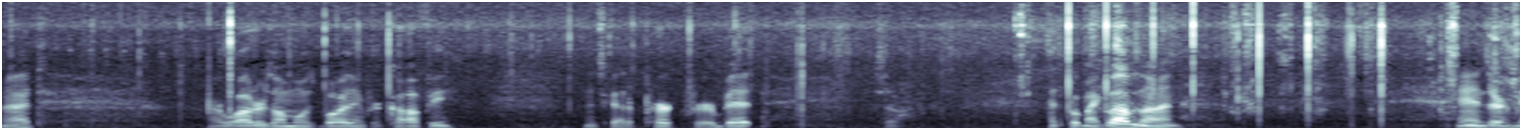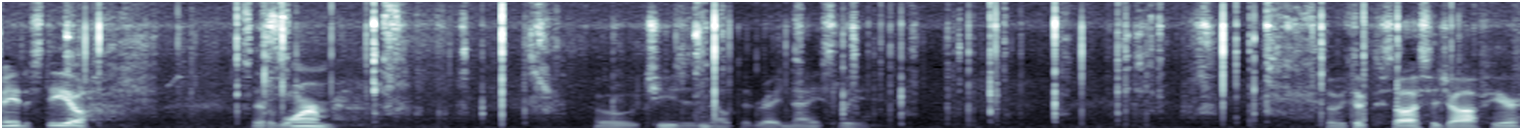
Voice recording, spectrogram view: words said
That our water's almost boiling for coffee. It's got to perk for a bit. So let's put my gloves on. Hands aren't made of steel. A little warm. Oh, cheese is melted right nicely. So we took the sausage off here,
